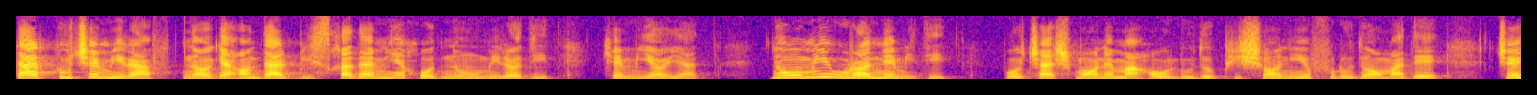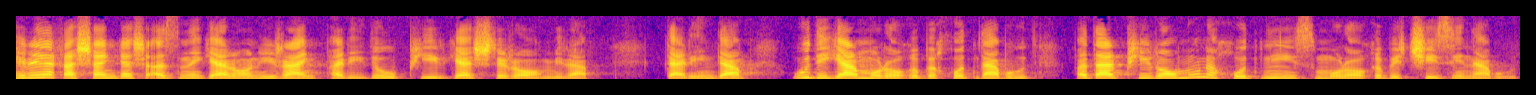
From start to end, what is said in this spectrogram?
در کوچه می‌رفت. ناگهان در بیست قدمی خود نومی را دید که میآید. نومی او را نمی‌دید. با چشمان محالود و پیشانی فرود آمده چهره قشنگش از نگرانی رنگ پریده و پیرگشته راه می‌رفت. در این دم او دیگر مراقب خود نبود و در پیرامون خود نیز مراقب چیزی نبود.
